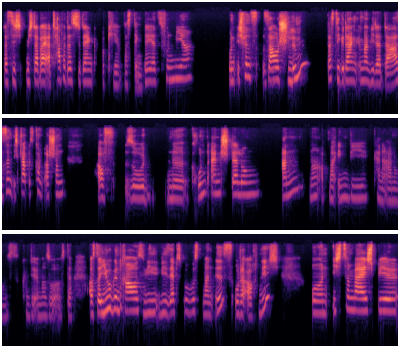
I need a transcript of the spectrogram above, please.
dass ich mich dabei ertappe, dass ich so denke, okay, was denkt der jetzt von mir? Und ich finde es sau schlimm, dass die Gedanken immer wieder da sind. Ich glaube, es kommt auch schon auf so eine Grundeinstellung an, ne, ob man irgendwie, keine Ahnung, es kommt ja immer so aus der, aus der Jugend raus, wie, wie selbstbewusst man ist oder auch nicht. Und ich zum Beispiel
